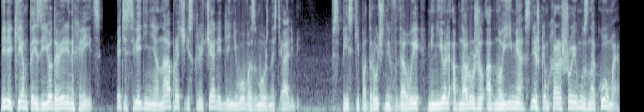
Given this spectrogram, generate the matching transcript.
или кем-то из ее доверенных лиц. Эти сведения напрочь исключали для него возможность алиби. В списке подручных вдовы Миньоль обнаружил одно имя, слишком хорошо ему знакомое.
